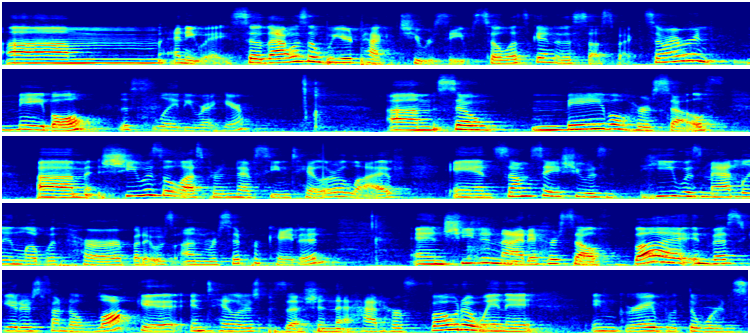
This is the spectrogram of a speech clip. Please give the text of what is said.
Um. Anyway, so that was a weird package she received. So let's get into the suspect. So remember Mabel, this lady right here. Um, so Mabel herself, um, she was the last person to have seen Taylor alive, and some say she was he was madly in love with her, but it was unreciprocated. And she denied it herself, but investigators found a locket in Taylor's possession that had her photo in it, engraved with the words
